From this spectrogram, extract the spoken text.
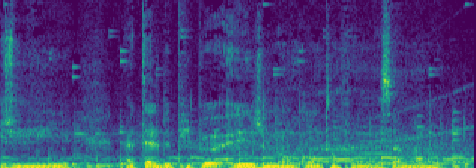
je, m'y attelle depuis peu et je me rends compte en fait de ça maintenant.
